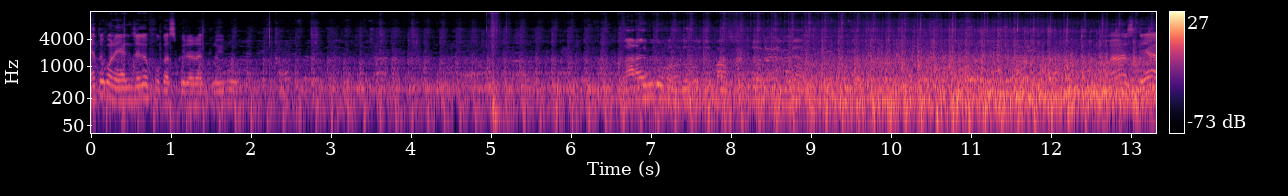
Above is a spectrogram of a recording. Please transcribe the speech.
এতক্ষণ এক জায়গায় ফোকাস করে রাখলই ভিডিও মাছ মাছ দেয়া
